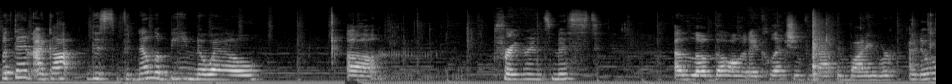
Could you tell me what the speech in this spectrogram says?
But then I got this Vanilla Bean Noel um, fragrance mist. I love the holiday collection from Bath & Body Works. I know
